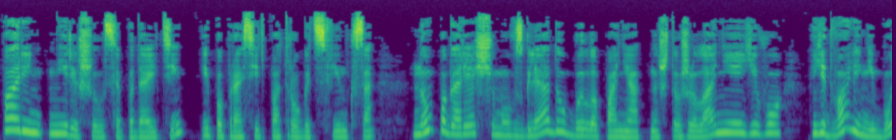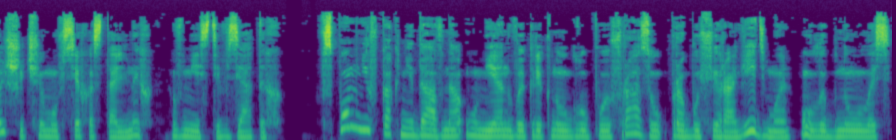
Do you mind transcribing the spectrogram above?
парень не решился подойти и попросить потрогать сфинкса — но по горящему взгляду было понятно, что желание его едва ли не больше, чем у всех остальных вместе взятых. Вспомнив, как недавно Умен выкрикнул глупую фразу про буфера ведьмы, улыбнулась.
